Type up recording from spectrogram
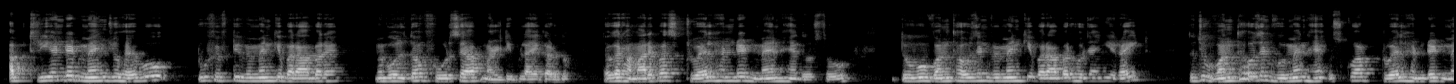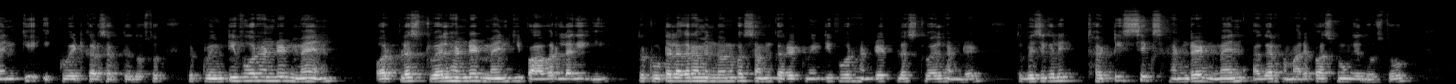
अब 300 मैन जो है वो 250 वुमेन के बराबर है। मैं बोलता हूँ फोर से आप मल्टीप्लाई कर दो। तो अगर हमारे पास 1200 मैन है दोस्तों तो वो 1000 वुमेन के बराबर हो जाएँगे राइट तो जो 1000 वुमेन है, उसको आप 1200 मैन के इक्वेट कर सकते हो दोस्तों। तो 2400 मैन और प्लस 1200 मैन की पावर लगेगी। तो टोटल अगर हम इन दोनों का सम करें 2400 प्लस 1200 तो बेसिकली 3600 मैन अगर हमारे पास होंगे दोस्तों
